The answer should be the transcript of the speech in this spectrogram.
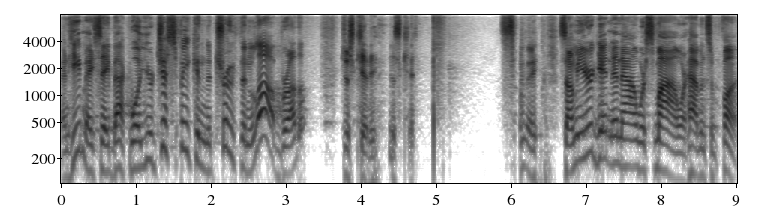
And he may say back, well, you're just speaking the truth in love, brother. Just kidding. Just kidding. Some of, some of you are getting it now. We're smiling. We're having some fun.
